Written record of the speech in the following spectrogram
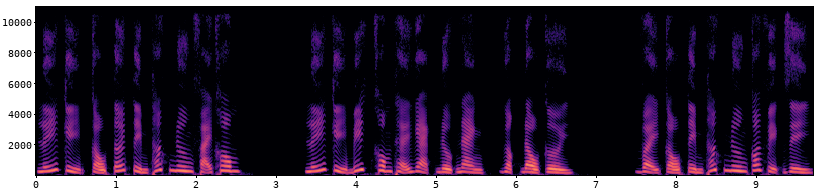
"Lý Kỳ, cậu tới tìm Thất nương phải không?" Lý Kỳ biết không thể gạt được nàng, gật đầu cười. "Vậy cậu tìm Thất nương có việc gì?"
